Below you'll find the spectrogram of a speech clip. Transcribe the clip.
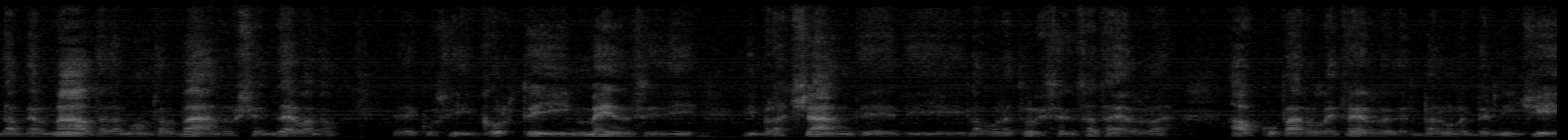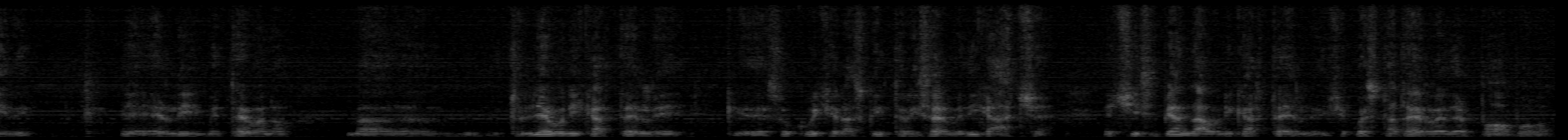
da Bernalda, da Montalbano, scendevano eh, così cortei immensi di, di braccianti e di lavoratori senza terra a occupare le terre del barone Berlingeri e, e lì mettevano toglievano i cartelli su cui c'era scritto riserve di caccia e ci si piantavano i cartelli, dice questa terra è del popolo.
